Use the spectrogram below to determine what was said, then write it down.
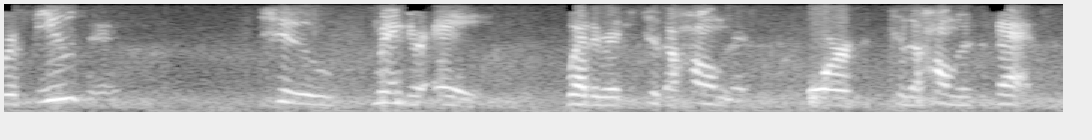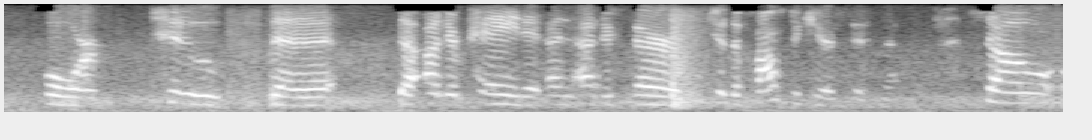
refuses to render aid, whether it's to the homeless or to the homeless vets or to the the underpaid and underserved to the foster care system. So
